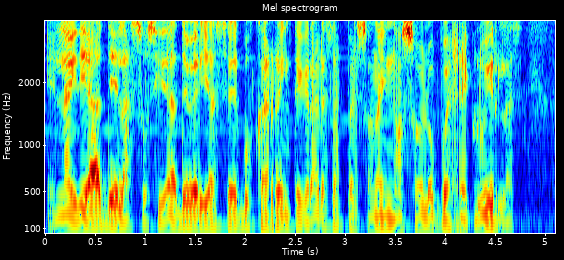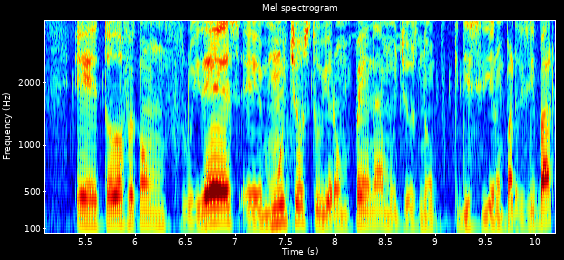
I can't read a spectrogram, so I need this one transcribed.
la idea de la sociedad debería ser buscar reintegrar a esas personas y no solo pues recluirlas. Eh, todo fue con fluidez, eh, muchos tuvieron pena, muchos no decidieron participar,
